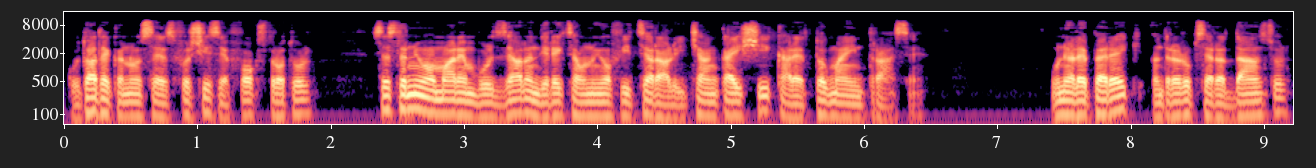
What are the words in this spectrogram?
Cu toate că nu se sfârșise foxtrotul, se strâni o mare îmbulzeală în direcția unui ofițer al lui Chiang Kai-shi care tocmai intrase. Unele perechi întrerupseră dansul,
